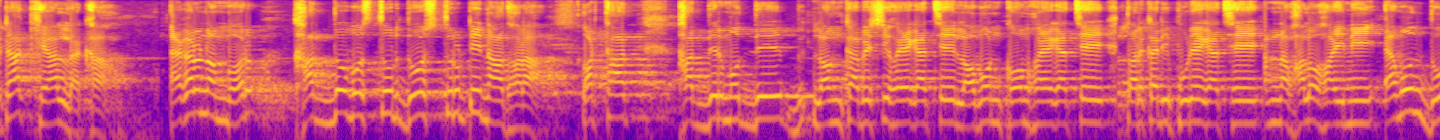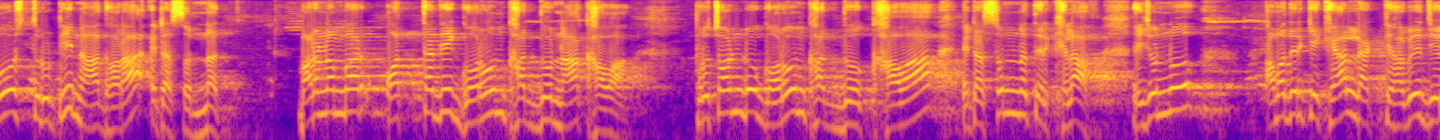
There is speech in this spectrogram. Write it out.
এটা খেয়াল রাখা। এগারো নম্বর খাদ্য বস্তুর দোষ ত্রুটি না ধরা। অর্থাৎ খাদ্যের মধ্যে লঙ্কা বেশি হয়ে গেছে, লবণ কম হয়ে গেছে, তরকারি পুড়ে গেছে, রান্না ভালো হয়নি, এমন দোষ ত্রুটি না ধরা এটা সুন্নত। বারো নম্বর, অত্যাধিক গরম খাদ্য না খাওয়া। প্রচণ্ড গরম খাদ্য খাওয়া এটা সুন্নতের খেলাফ। এই জন্য আমাদেরকে খেয়াল রাখতে হবে যে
